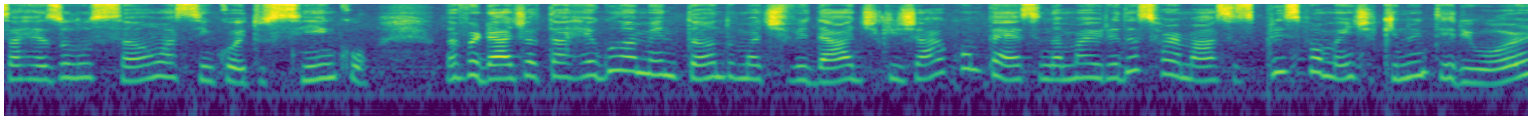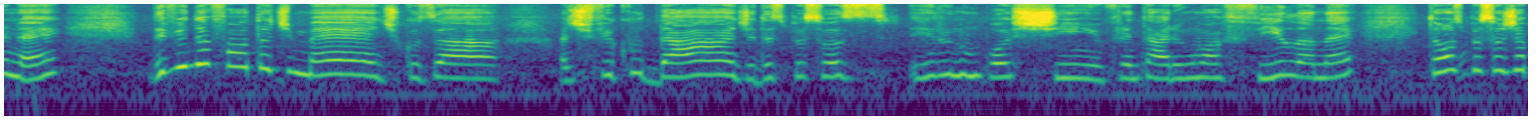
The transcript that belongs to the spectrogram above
Essa resolução, a 585, na verdade, ela está regulamentando uma atividade que já acontece na maioria das farmácias, principalmente aqui no interior, né? Devido à falta de médicos, à, dificuldade das pessoas irem num postinho, enfrentarem uma fila, né? Então as pessoas já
